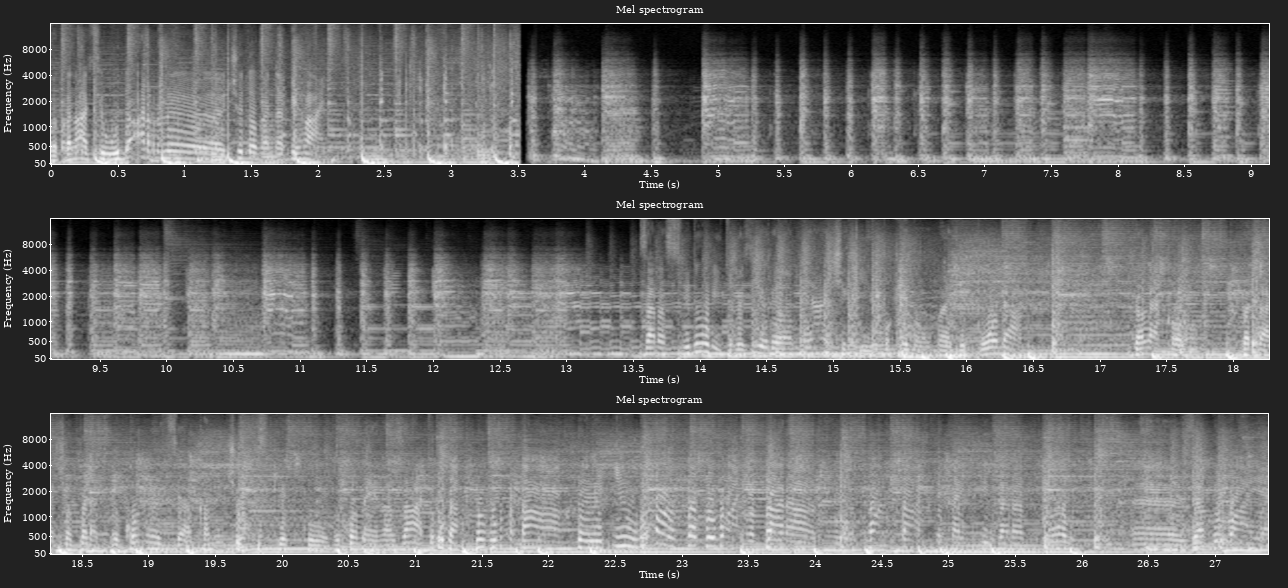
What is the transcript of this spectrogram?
виконавців. Удар, чудове набігання. Зараз Свідорій розігрує м'ячик і покинув межі поля. Далеко передача вперед виконується. Каменчук скидку виконує назад. Удар по. І гол забиває зараз. Фантастика, який зараз гол е, забиває.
